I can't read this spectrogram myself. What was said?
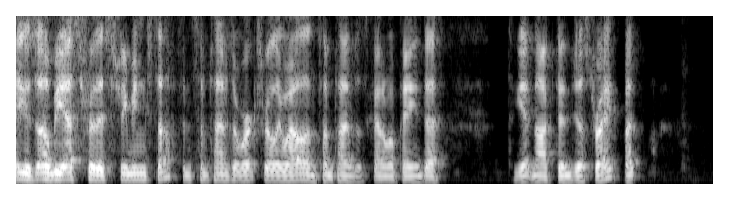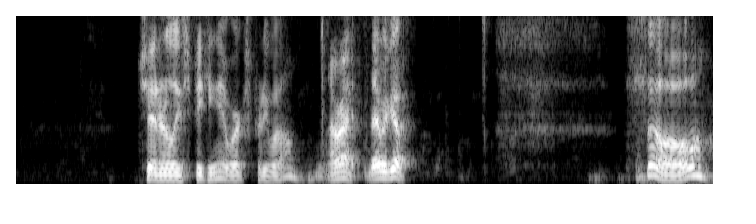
I use OBS for this streaming stuff, and sometimes it works really well, and sometimes it's kind of a pain to to get knocked in just right. But generally speaking, it works pretty well. All right, there we go. So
